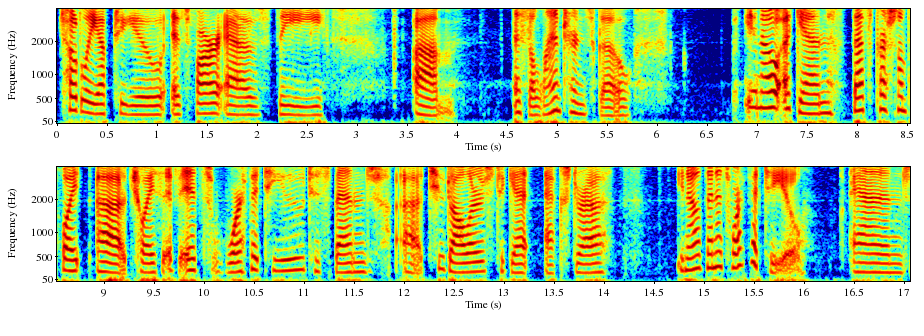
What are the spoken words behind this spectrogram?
totally up to you. As far as the um, as the lanterns go, you know, again, that's personal point uh, choice. If it's worth it to you to spend uh, two dollars to get extra, you know, then it's worth it to you. And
